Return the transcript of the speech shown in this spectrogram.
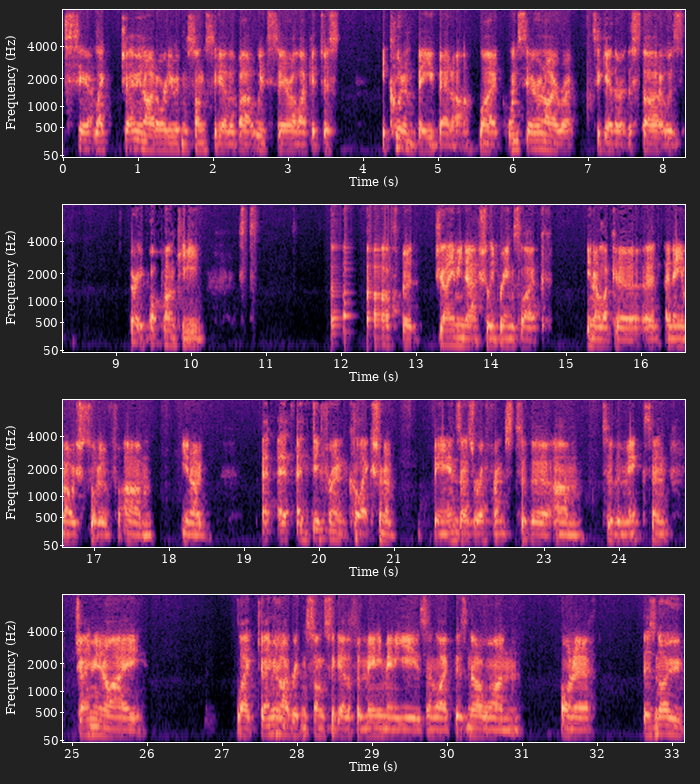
Sarah. Like Jamie and I had already written songs together, but with Sarah, like it just it couldn't be better. Like when Sarah and I wrote together at the start, it was very pop punky stuff, but Jamie naturally brings like, you know, like a, a an emo sort of, um, you know, a, a, different collection of bands as reference to the um, to the mix. And Jamie and I, like Jamie and I, have written songs together for many many years, and like, there's no one on earth, there's no.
